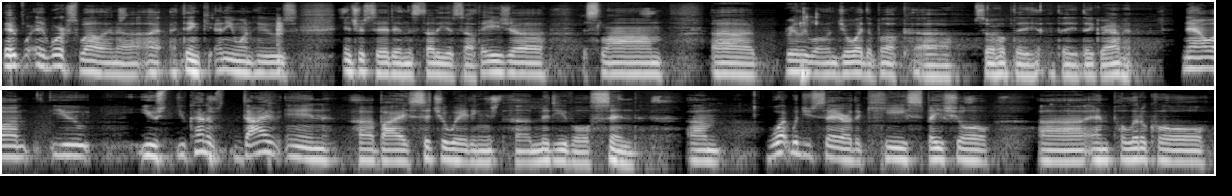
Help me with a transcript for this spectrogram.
it, it works well, and uh, I, I think anyone who's interested in the study of South Asia, Islam, uh, really will enjoy the book. Uh, so I hope they, they, they grab it. Now, um, you you you kind of dive in uh, by situating uh, medieval Sind. Um, what would you say are the key spatial uh, and political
